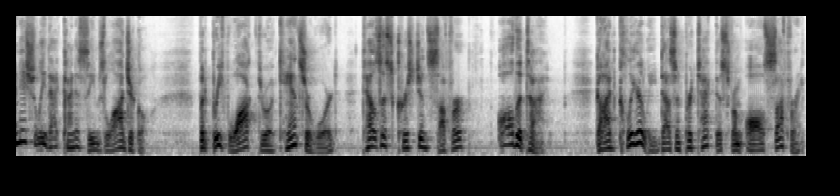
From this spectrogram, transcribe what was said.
initially that kind of seems logical, but a brief walk through a cancer ward tells us Christians suffer all the time. God clearly doesn't protect us from all suffering.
